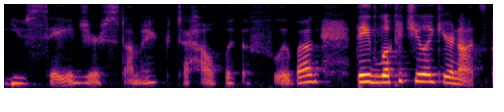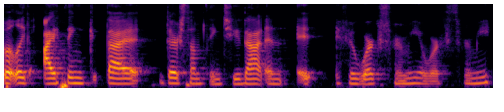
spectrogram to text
you sage your stomach to help with a flu bug. They look at you like you're nuts, but like I think that there's something to that. And it if it works for me, it works for me.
